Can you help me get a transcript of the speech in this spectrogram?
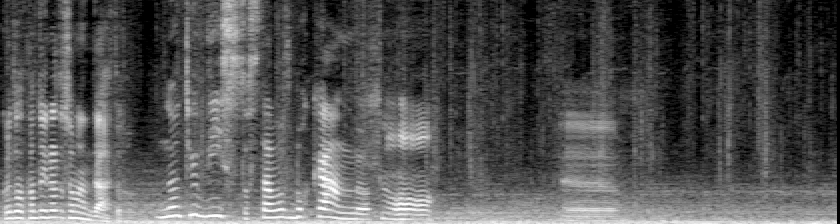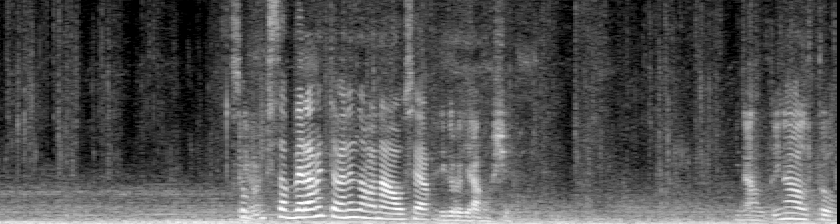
quanto, quanto in alto sono andato? Non ti ho visto, stavo sboccando. No. Eh, Sto- Prima- mi sta veramente venendo la nausea. ritroviamoci. In alto, in alto.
